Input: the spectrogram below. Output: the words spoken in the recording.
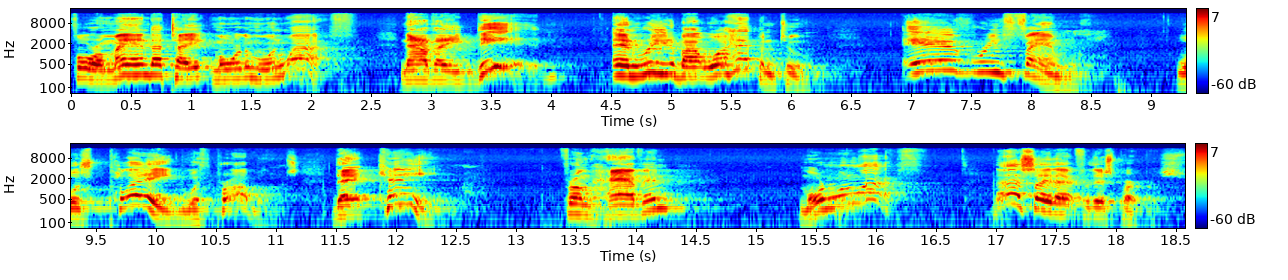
for a man to take more than one wife. Now, they did, and read about what happened to them. Every family was plagued with problems that came from having more than one wife. Now, I say that for this purpose.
